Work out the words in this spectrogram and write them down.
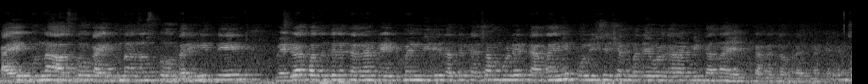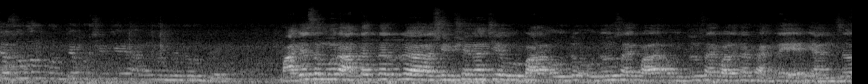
काही गुन्हा असतो काही गुन्हा नसतो तरीही ते वेगळ्या पद्धतीने त्यांना ट्रीटमेंट दिली जाते. त्याच्यामुळे त्यांनाही पोलीस स्टेशनमध्ये वगैरे मी त्यांना हेल्प करण्याचा प्रयत्न केला. तुमच्यासमोर कोणत्या पक्षाचे उमेदवार होते? माझ्यासमोर आता तर शिवसेनाचे उद्धव उद्धव साहेब बाळा उद्धव साहेब बाळासाहेब ठाकरे यांचं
